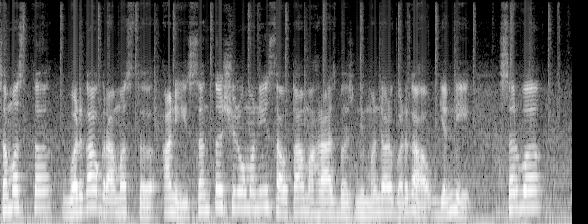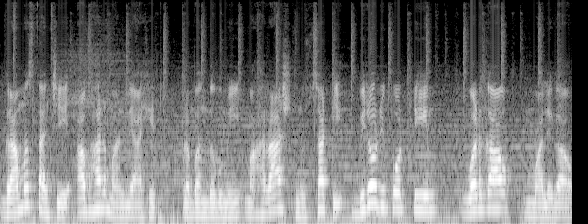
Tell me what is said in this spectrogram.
समस्त वडगाव ग्रामस्थ आणि संत शिरोमणी सावता महाराज भजनी मंडळ वडगाव यांनी सर्व ग्रामस्थांचे आभार मानले आहेत. प्रबंधभूमी महाराष्ट्र न्यूजसाठी bureau report team Vadgaon Malegaon.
